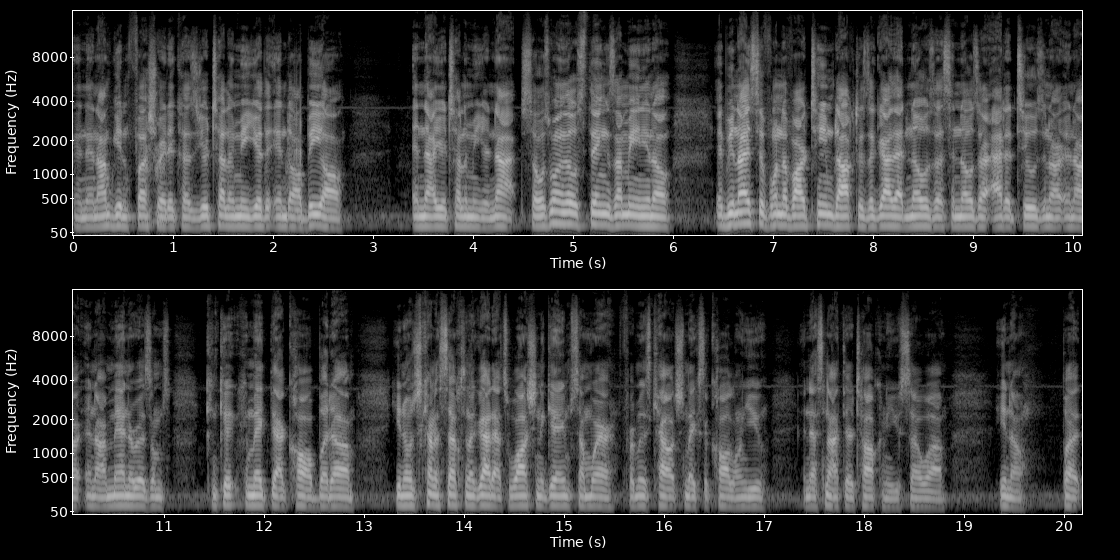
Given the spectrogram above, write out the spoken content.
and then I'm getting frustrated because you're telling me you're the end all be all, and now you're telling me you're not. So it's one of those things. I mean, you know, it'd be nice if one of our team doctors, a guy that knows us and knows our attitudes and our and our and our mannerisms, can can make that call. But um, you know, just kind of sucks when a guy that's watching the game somewhere from his couch makes a call on you, and that's not there talking to you. So, uh, you know, but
